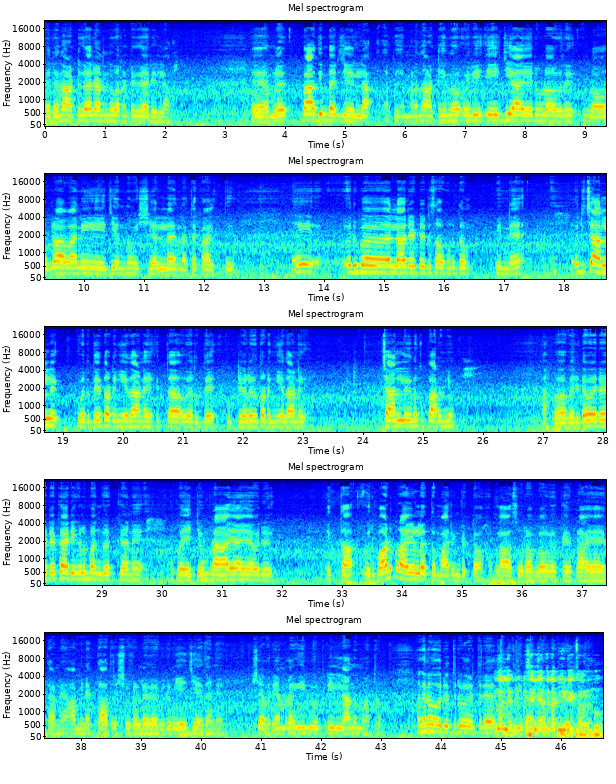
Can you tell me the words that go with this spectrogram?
വേറെ നാട്ടുകാരാണെന്ന് പറഞ്ഞിട്ട് കാര്യമില്ല. നമ്മൾ ആദ്യം പരിചയമില്ല. അപ്പോൾ നമ്മളെ നാട്ടിൽ നിന്ന് ഒരു ഏജ് ആയ ഒരു വ്ളോഗർ വ്ളോഗർ ആവാൻ ഏജ് ഒന്നും വിഷയമല്ല ഇന്നത്തെ കാലത്ത്. ഒരു എല്ലാവരുമായിട്ടൊരു സൗഹൃദം. പിന്നെ ഒരു ചാനൽ വെറുതെ തുടങ്ങിയതാണ്. ഇത്ത വെറുതെ കുട്ടികൾ തുടങ്ങിയതാണ്. ചാനൽ എന്നൊക്കെ പറഞ്ഞു. അപ്പോൾ അവരുടെ ഓരോരോ കാര്യങ്ങളും പങ്കുവെക്കുകയാണ് അപ്പോൾ ഏറ്റവും പ്രായമായ ഒരു ഇത്ത ഒരുപാട് പ്രായമുള്ള ഇത്തന്മാരുണ്ട് കേട്ടോ നമ്മൾ ആസൂറ വ്ളോഗൊക്കെ പ്രായമായതാണ്. ആമിനത്ത തൃശ്ശൂരുള്ള അവരും ഏജ് ആയതാണ്. പക്ഷെ അവർ നമ്മളെ ഈ ഗ്രൂപ്പിൽ ഇല്ലാന്ന് മാത്രം. അങ്ങനെ ഓരോരുത്തരും ഓരോരുത്തരെ ഒന്നുമല്ല വീഡിയോ കാണുമ്പോൾ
